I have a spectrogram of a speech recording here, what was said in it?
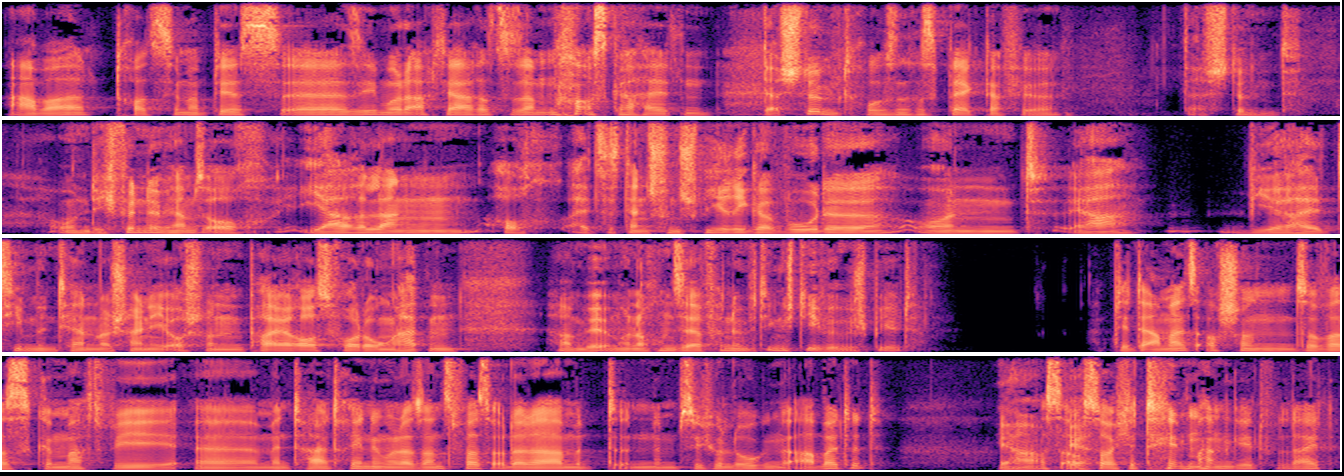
Aber trotzdem habt ihr es äh, sieben oder acht Jahre zusammen ausgehalten. Das stimmt. Großen Respekt dafür. Das stimmt. Und ich finde, wir haben es auch jahrelang, auch als es dann schon schwieriger wurde und ja, wir halt teamintern wahrscheinlich auch schon ein paar Herausforderungen hatten, haben wir immer noch einen sehr vernünftigen Stiefel gespielt. Habt ihr damals auch schon sowas gemacht wie äh, Mentaltraining oder sonst was oder da mit einem Psychologen gearbeitet? Ja. Was auch ja. solche Themen angeht vielleicht?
